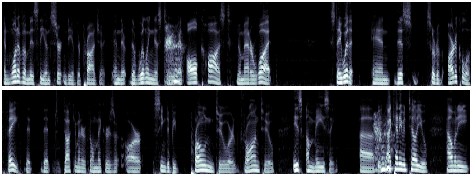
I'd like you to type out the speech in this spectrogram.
And one of them is the uncertainty of their project and the, the willingness to at all cost no matter what stay with it. And this sort of article of faith that that documentary filmmakers are, are seem to be prone to or drawn to is amazing. Uh, I can't even tell you how many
